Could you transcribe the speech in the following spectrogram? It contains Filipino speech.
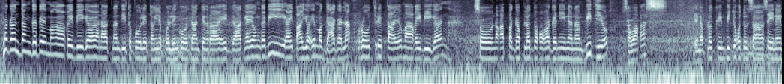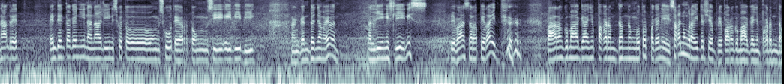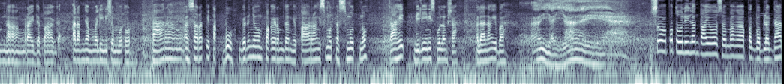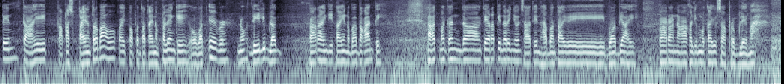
Magandang gabi mga kaibigan at nandito po ulit ang inyong lingkod Dantian Ride. At ngayong gabi ay tayo ay maggagala. Road trip tayo mga kaibigan. So nakapag-upload ako kaganina ng video sa wakas. In-upload ko yung video ko dun sa C900 and then kaganina nalinis ko tong scooter tong si ADB ang ganda niya ngayon. Ang linis-linis. Diba? Sarap i-ride. parang gumagaan yung pakiramdam ng motor pag ano eh. Sa kanong rider syempre, parang gumagaan yung pakiramdam ng rider pag alam niya malinis yung motor. Parang ang sarap itakbo. Ganun yung pakiramdam eh. Parang smooth na smooth no. Kahit nilinis mo lang siya. Wala nang iba. Ay ay ay. So patuloy lang tayo sa mga pagbablog natin kahit papasok tayo ng trabaho, kahit papunta tayo ng palengke o whatever, no? Daily vlog para hindi tayo nababakante at magandang therapy na rin yun sa atin habang tayo ay bumabiyahe para nakakalimot tayo sa problema.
